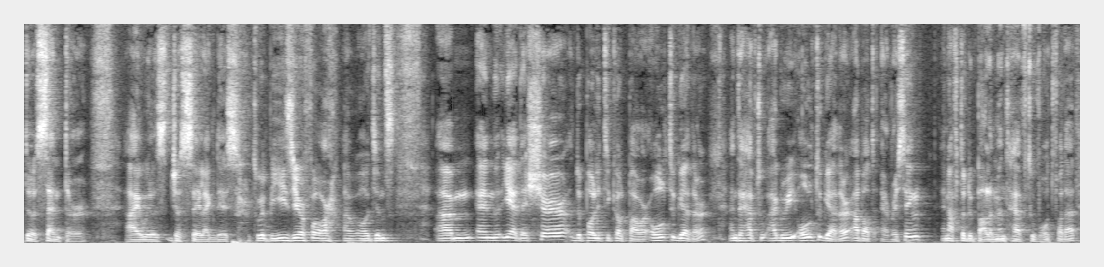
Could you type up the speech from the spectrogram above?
the center. I will just say like this. It will be easier for our audience. Um, and yeah, they share the political power all together, and they have to agree all together about everything. And after the parliament have to vote for that.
